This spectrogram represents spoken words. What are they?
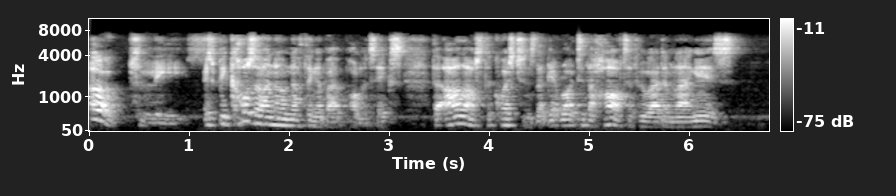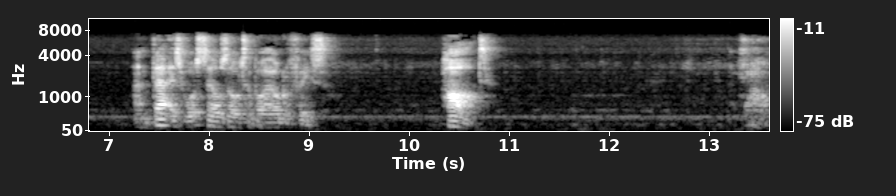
Oh, please. It's because I know nothing about politics that I'll ask the questions that get right to the heart of who Adam Lang is. And that is what sells autobiographies. Heart. wow.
